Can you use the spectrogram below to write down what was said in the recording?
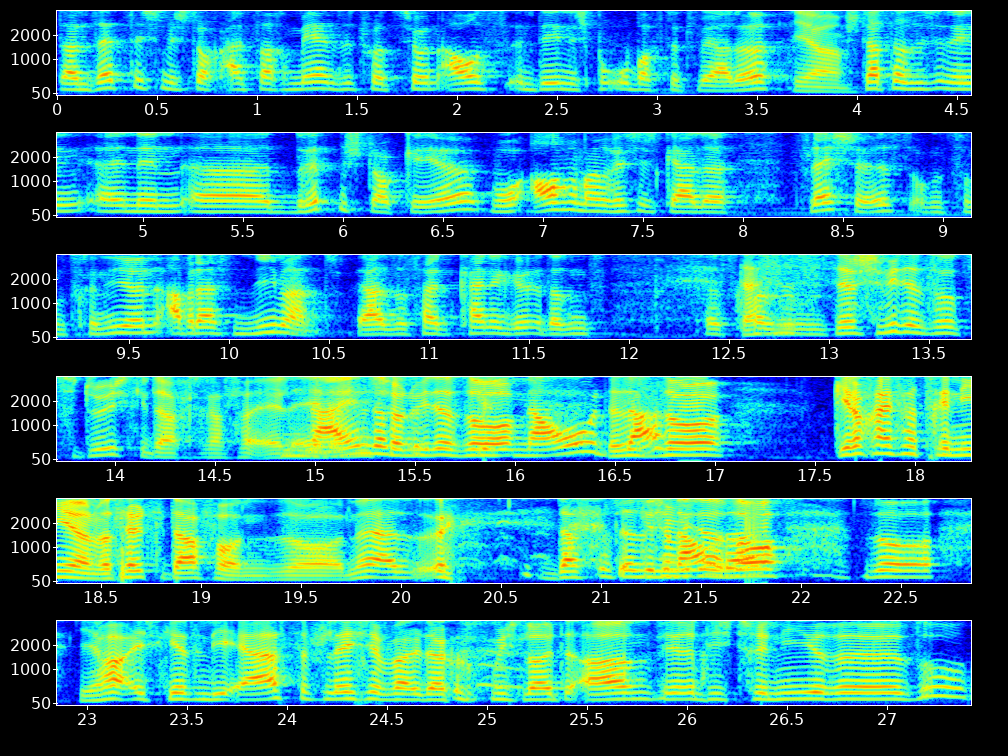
dann setze ich mich doch einfach mehr in Situationen aus, in denen ich beobachtet werde, Ja. statt dass ich in den, in den äh, dritten Stock gehe, wo auch nochmal eine richtig geile Fläche ist, um zum Trainieren, aber da ist niemand. Ja, also es ist halt keine, da sind, das ist das ist, das ist schon wieder so zu durchgedacht, Raphael. Ey. Nein, das ist das schon ist wieder so. genau das, das. ist so. Geh doch einfach trainieren. Was hältst du davon? So, ne? Also, das ist Das ist genau schon wieder das. so, so, ja, ich gehe jetzt in die erste Fläche, weil da gucken mich Leute an, während ich trainiere. So,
